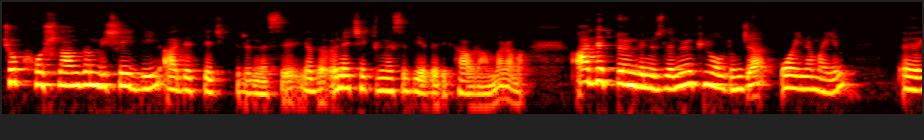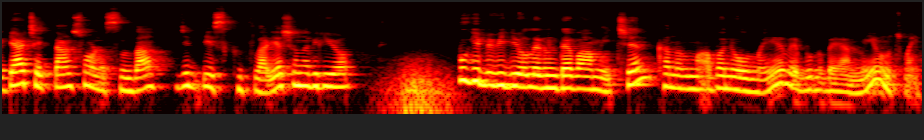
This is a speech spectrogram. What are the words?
Çok hoşlandığım bir şey değil adet geciktirilmesi ya da öne çekilmesi diye de bir kavram var ama adet döngünüzle mümkün olduğunca oynamayın. E, gerçekten sonrasında ciddi sıkıntılar yaşanabiliyor. Bu gibi videoların devamı için kanalıma abone olmayı ve bunu beğenmeyi unutmayın.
